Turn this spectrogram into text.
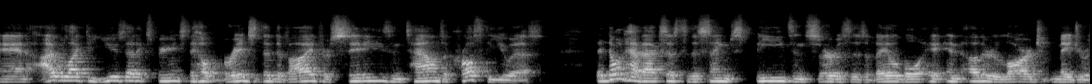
And I would like to use that experience to help bridge the divide for cities and towns across the US that don't have access to the same speeds and services available in, other large major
